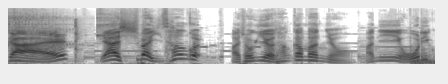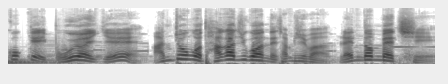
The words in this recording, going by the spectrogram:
지랄. 야 씨발 이상한 걸 아 저기요 잠깐만요. 아니 오리 꽃게 뭐야 이게? 안 좋은 거 다 가지고 왔네 잠시만. 랜덤 매치.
